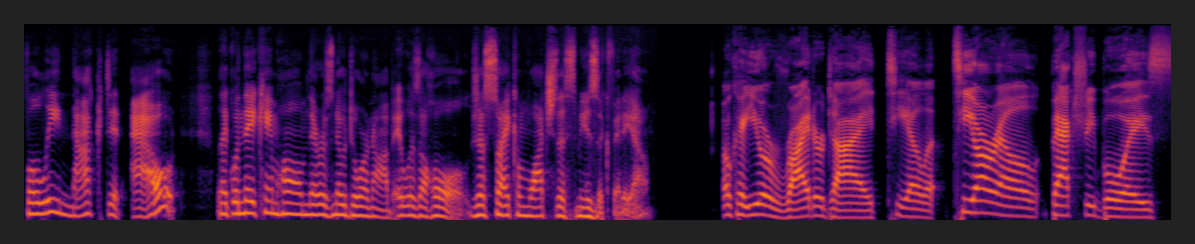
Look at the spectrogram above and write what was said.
fully knocked it out. Like when they came home, there was no doorknob, it was a hole just so I can watch this music video. Okay, you're ride or die TL, TRL Backstreet Boys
